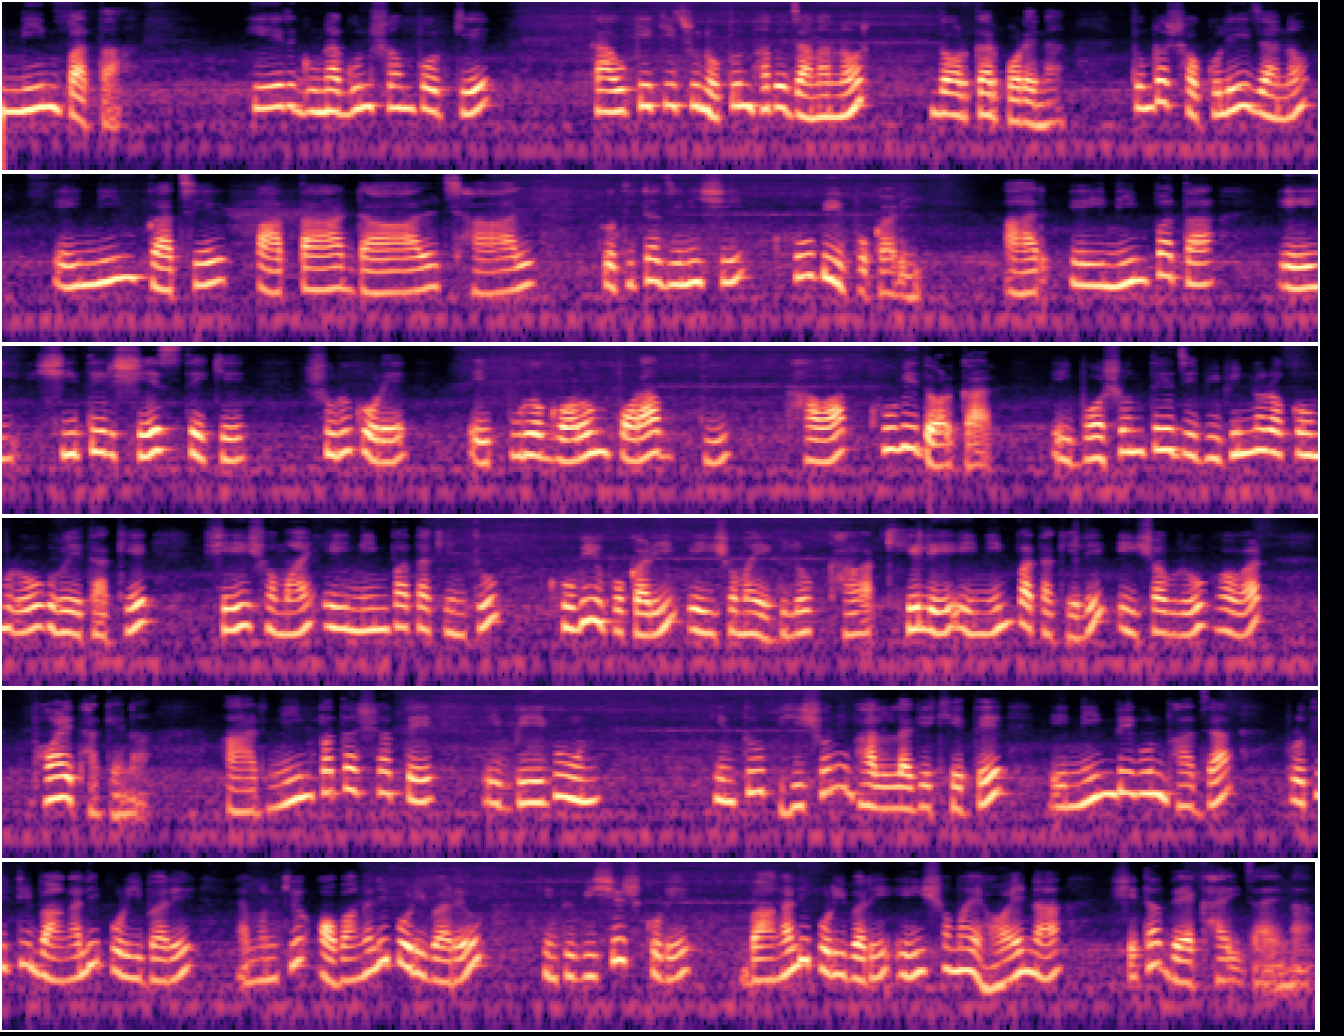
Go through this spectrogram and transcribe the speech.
নিম পাতা। এর গুণাগুণ সম্পর্কে কাউকে কিছু নতুনভাবে জানানোর দরকার পড়ে না। তোমরা সকলেই জানো, এই নিম গাছের পাতা, ডাল, ছাল প্রতিটা জিনিসই খুবই উপকারী। আর এই নিম পাতা এই শীতের শেষ থেকে শুরু করে এই পুরো গরম পড়া খাওয়া খুবই দরকার। এই বসন্তে যে বিভিন্ন রকম রোগ হয়ে থাকে, সেই সময় এই নিম পাতা কিন্তু খুবই উপকারী এই সময় এগুলো খাওয়া খেলে, এই নিম পাতা খেলে এই সব রোগ হওয়ার ভয় থাকে না। আর নিম পাতার সাথে এই বেগুন কিন্তু ভীষণই ভালো লাগে খেতে। এই নিম বেগুন ভাজা প্রতিটি বাঙালি পরিবারে, এমনকি অবাঙালি পরিবারেও কিন্তু বিশেষ করে বাঙালি পরিবারে এই সময় হয় না, সেটা দেখাই যায় না।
